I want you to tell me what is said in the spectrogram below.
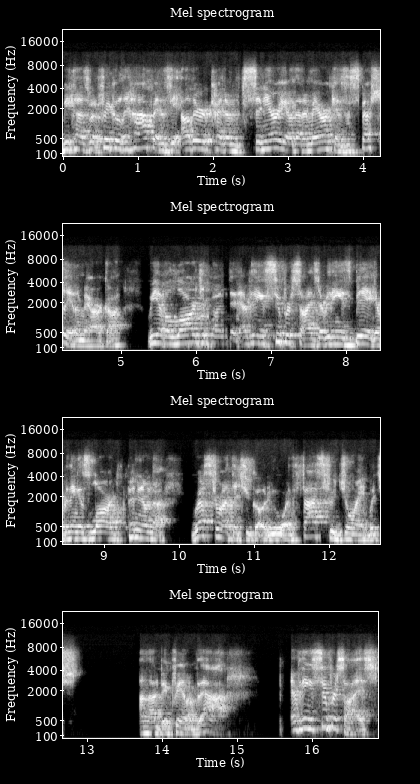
because what frequently happens, the other kind of scenario that Americans, especially in America, we have a large abundant, everything is supersized, everything is big, everything is large, depending on the restaurant that you go to or the fast food joint, which I'm not a big fan of that. Everything is supersized.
